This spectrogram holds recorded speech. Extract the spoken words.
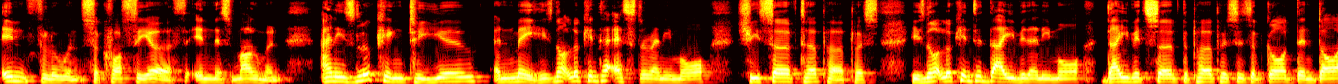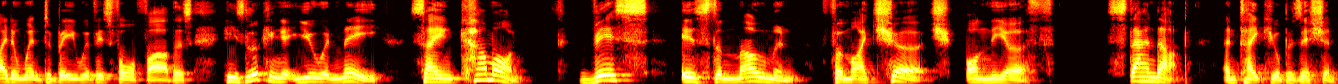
influence across the earth in this moment. And he's looking to you and me. He's not looking to Esther anymore. She served her purpose. He's not looking to David anymore. David served the purposes of God, then died and went to be with his forefathers. He's looking at you and me, saying, Come on, this is the moment for my church on the earth. Stand up and take your position.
